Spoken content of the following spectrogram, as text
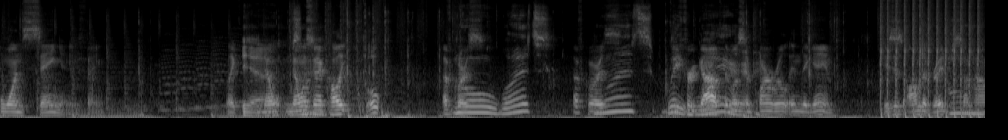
No one's saying anything. Like, Yeah, no, no one's gonna call you. Oh Of course, no! What? of course. What? Wait, you forgot the most important rule in the game. He's just on the bridge Oh. somehow.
